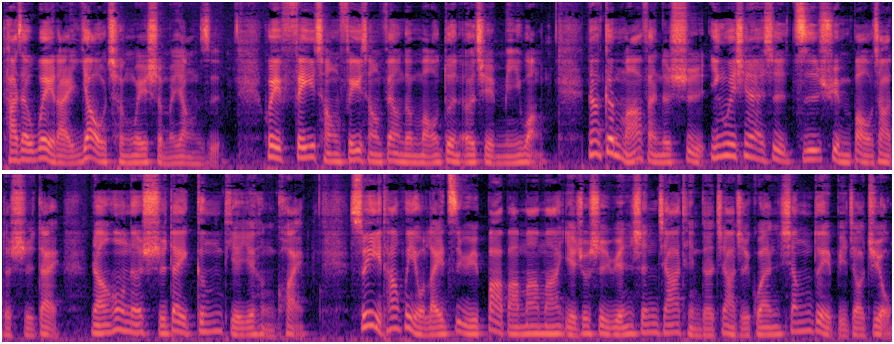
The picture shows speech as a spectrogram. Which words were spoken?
他在未来要成为什么样子？会非常非常非常的矛盾，而且迷惘。那更麻烦的是，因为现在是资讯爆炸的时代，然后呢，时代更迭也很快，所以他会有来自于爸爸妈妈，也就是原生家庭的价值观相对比较旧，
